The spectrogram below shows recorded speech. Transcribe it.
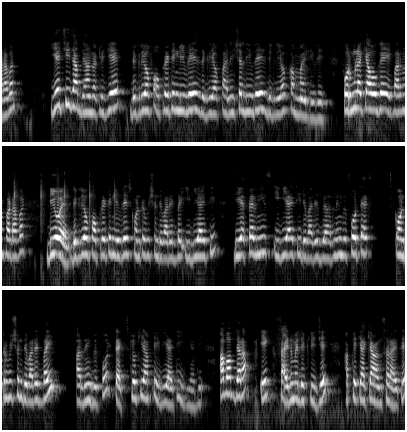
बराबर ये चीज आप ध्यान रख लीजिए degree of operating leverage degree of financial leverage degree of combined leverage formula क्या हो गए एक बार में फटाफट DOL degree of operating leverage contribution divided by EBIT DFL means EBIT divided by earning before tax contribution divided by earning before tax क्योंकि यहाँ पे ईबीआईटी ईबीआईटी अब आप जरा एक साइड में लिख लीजिए आपके क्या क्या आंसर आए थे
